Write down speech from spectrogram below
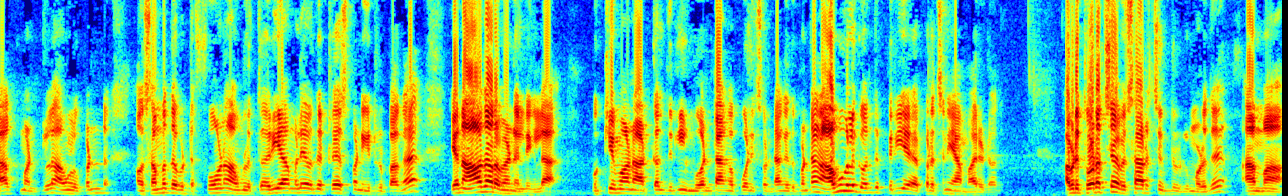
டாக்குமெண்ட்டில் அவங்களுக்கு பண்ண அவங்க சம்மந்தப்பட்ட ஃபோனை அவங்களுக்கு தெரியாமலே வந்து ட்ரேஸ் பண்ணிக்கிட்டு இருப்பாங்க. ஏன்னா ஆதாரம் வேணும் இல்லைங்களா? முக்கியமான ஆட்கள் திடீர்னு வந்துட்டாங்க போலீஸ் வந்துட்டாங்க இது பண்ணிட்டாங்க. அவங்களுக்கு வந்து பெரிய பிரச்சனையாக மாறிடும் அது. அப்படி தொடர்ச்சியாக விசாரிச்சுக்கிட்டு இருக்கும்பொழுது ஆமாம்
